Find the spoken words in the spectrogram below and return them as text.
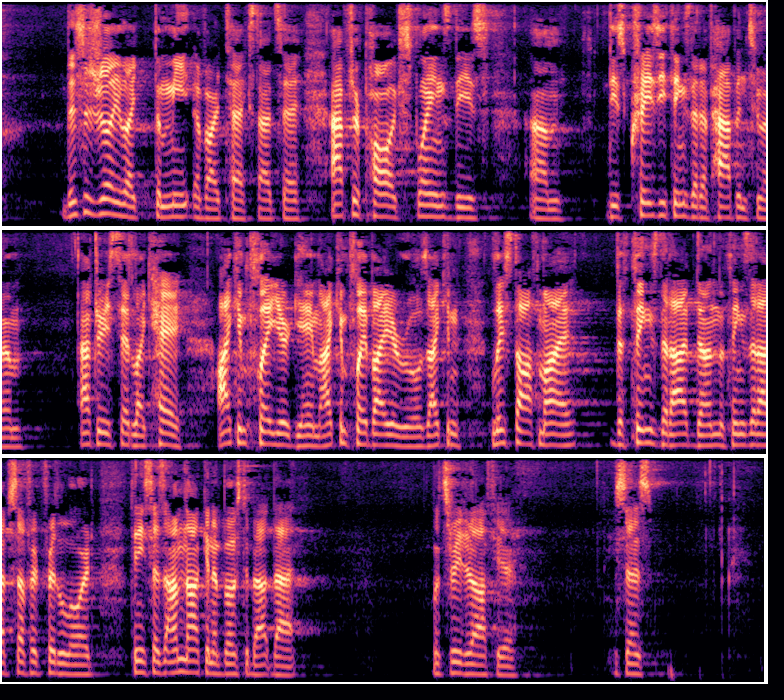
This is really like the meat of our text, I'd say. After Paul explains these, um, these crazy things that have happened to him, after he said, like, hey, I can play your game, I can play by your rules, I can list off my the things that I've done, the things that I've suffered for the Lord, then he says, I'm not going to boast about that. Let's read it off here. He says,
